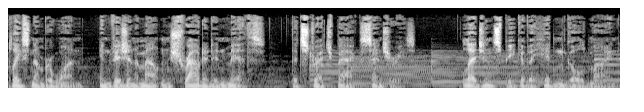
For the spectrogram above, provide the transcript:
Place number one, envision a mountain shrouded in myths that stretch back centuries. Legends speak of a hidden gold mine,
